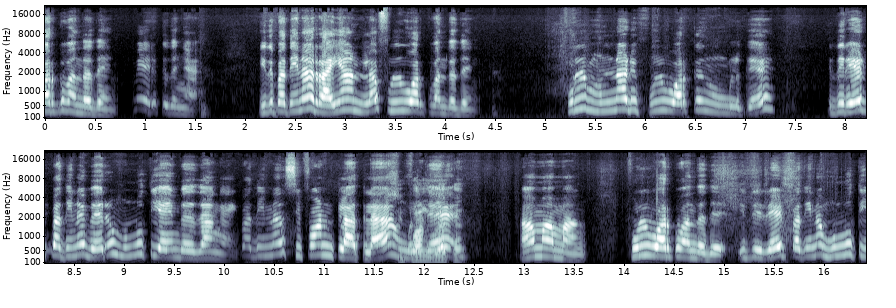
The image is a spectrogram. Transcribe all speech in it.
ஒர்க் வந்தது இருக்குதுங்க. இது பாத்தீங்கன்னா ரயான்ல ஃபுல் ஒர்க் வந்ததுங்க ஃபுல் முன்னாடி ஃபுல் ஒர்க்குங்க உங்களுக்கு. இது ரேட் பாத்தீங்கன்னா வெறும் முன்னூத்தி ஐம்பது தாங்க பாத்தீங்கன்னா சிஃபான் கிளாத்ல உங்களுக்கு ஆமா ஆமாங்க ஃபுல் ஒர்க் வந்தது. இது ரேட் பாத்தீங்கன்னா முன்னூத்தி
